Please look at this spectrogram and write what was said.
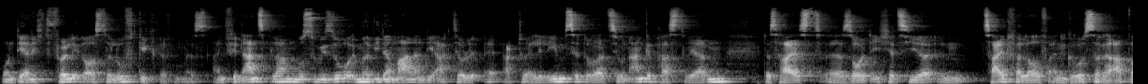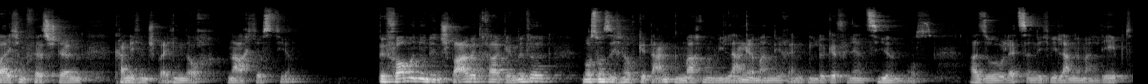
und der nicht völlig aus der Luft gegriffen ist. Ein Finanzplan muss sowieso immer wieder mal an die äh, aktuelle Lebenssituation angepasst werden. Das heißt, äh, sollte ich jetzt hier im Zeitverlauf eine größere Abweichung feststellen, kann ich entsprechend auch nachjustieren. Bevor man nun den Sparbetrag ermittelt, muss man sich noch Gedanken machen, wie lange man die Rentenlücke finanzieren muss. Also letztendlich, wie lange man lebt.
